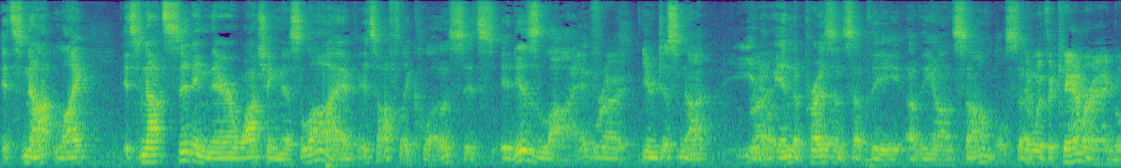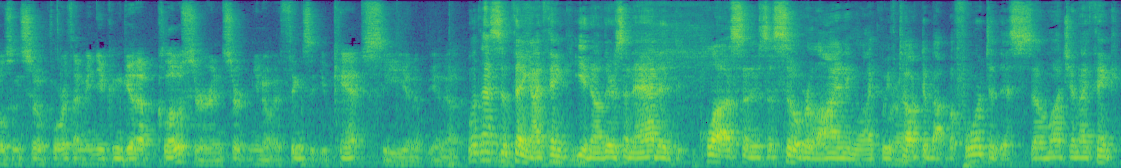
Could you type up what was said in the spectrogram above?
it's not like it's not sitting there watching this live. It's awfully close. It's it is live. Right. You're just not, you know, in the presence of the of the ensemble. So and with the camera angles and so forth, I mean, you can get up closer and certain, you know, things that you can't see in a, in a Well, that's the thing. I think you know there's an added plus and there's a silver lining, like we've Right. talked about before, to this so much. And I think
